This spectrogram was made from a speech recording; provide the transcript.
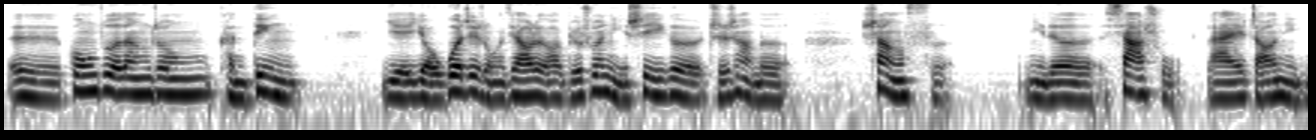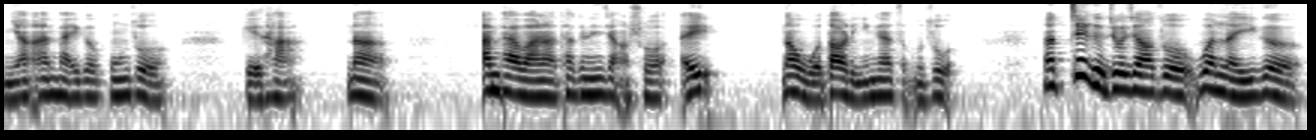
呃，工作当中肯定也有过这种交流啊。比如说，你是一个职场的上司，你的下属来找你，你要安排一个工作给他，那安排完了，他跟你讲说，哎，那我到底应该怎么做？那这个就叫做问了一个。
